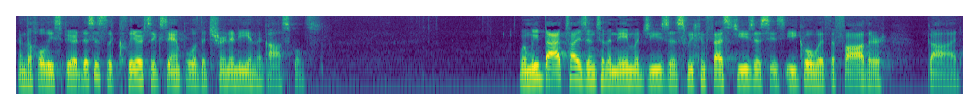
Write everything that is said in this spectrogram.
and the Holy Spirit. This is the clearest example of the Trinity in the Gospels. When we baptize into the name of Jesus, we confess Jesus is equal with the Father, God.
